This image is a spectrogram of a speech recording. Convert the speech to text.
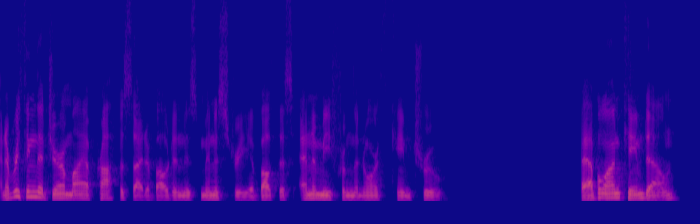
And everything that Jeremiah prophesied about in his ministry about this enemy from the north came true. Babylon came down.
